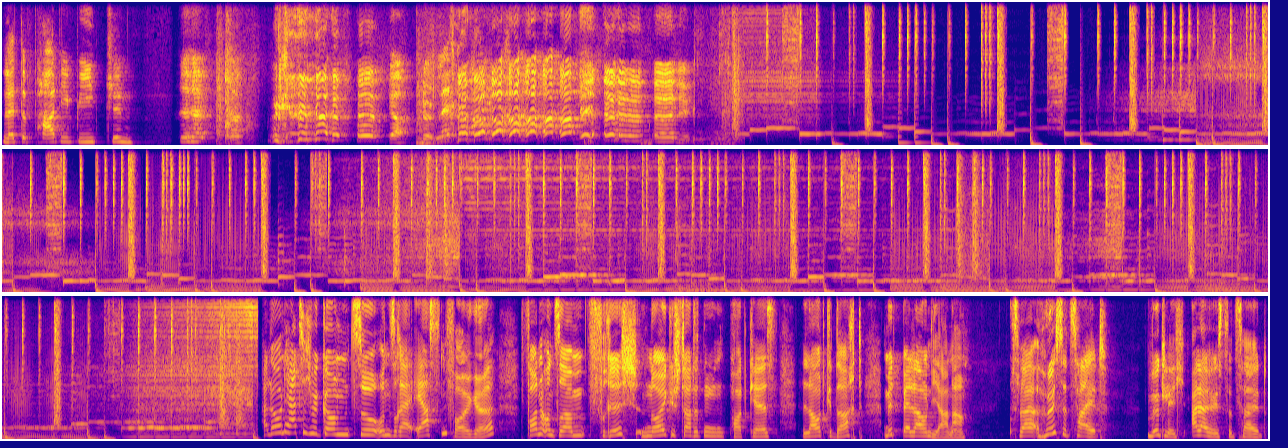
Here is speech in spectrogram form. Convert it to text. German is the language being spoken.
Let the party be Gin. ja, nö. äh, nö. Willkommen zu unserer ersten Folge von unserem frisch neu gestarteten Podcast Laut gedacht mit Bella und Jana. Es war höchste Zeit. Wirklich, allerhöchste Zeit.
